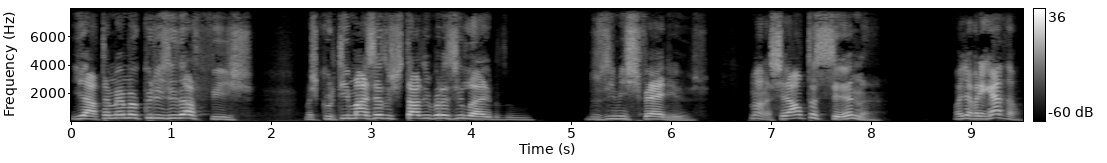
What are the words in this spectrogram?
Já, também é uma curiosidade fixe. Mas curti mais a do estádio brasileiro, do- dos hemisférios. Mano, achei alta cena. Olha, obrigado.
